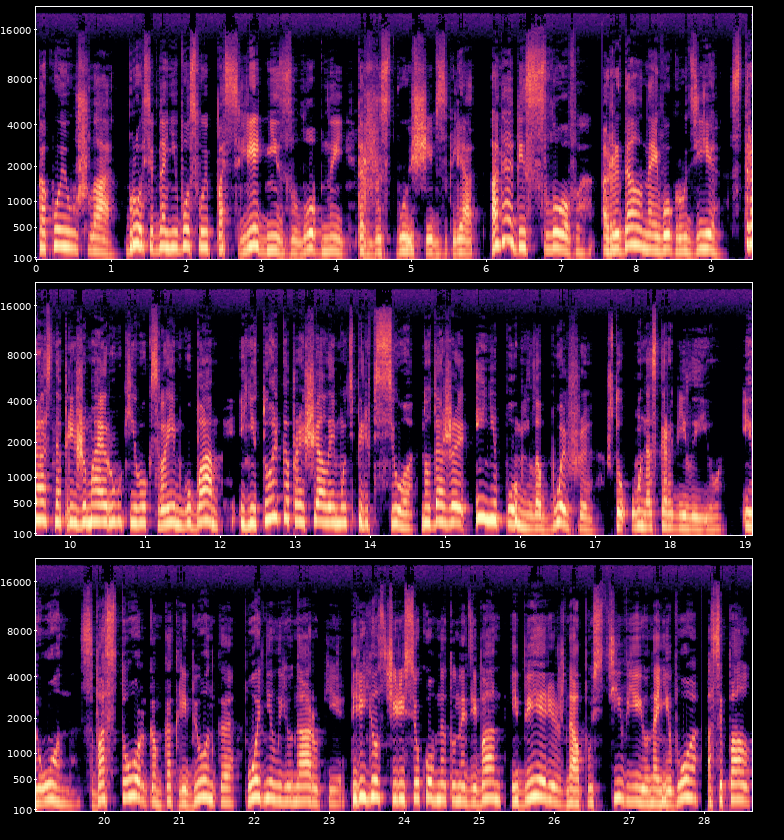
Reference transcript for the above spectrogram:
какой ушла, бросив на него свой последний злобный торжествующий взгляд. Она без слова рыдала на его груди, страстно прижимая руки его к своим губам, и не только прощала ему теперь все, но даже и не помнила больше, что он оскорбил ее. И он с восторгом, как ребенка, поднял ее на руки, перенес через всю комнату на диван и, бережно опустив ее на него, осыпал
